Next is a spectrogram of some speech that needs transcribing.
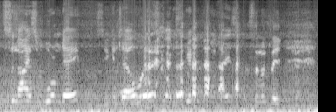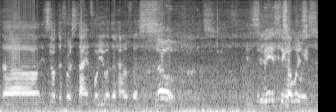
It's a nice warm day, so you can tell. Absolutely. Uh, it's not the first time for you at the Hellfest. No, it's, it's amazing. It's always,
